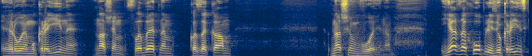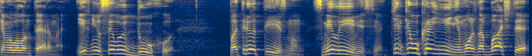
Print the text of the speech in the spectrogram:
героям України, нашим славетним козакам, нашим воїнам. Я захоплююсь українськими волонтерами, їхньою силою духу, патріотизмом, сміливістю. Тільки в Україні можна бачити,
